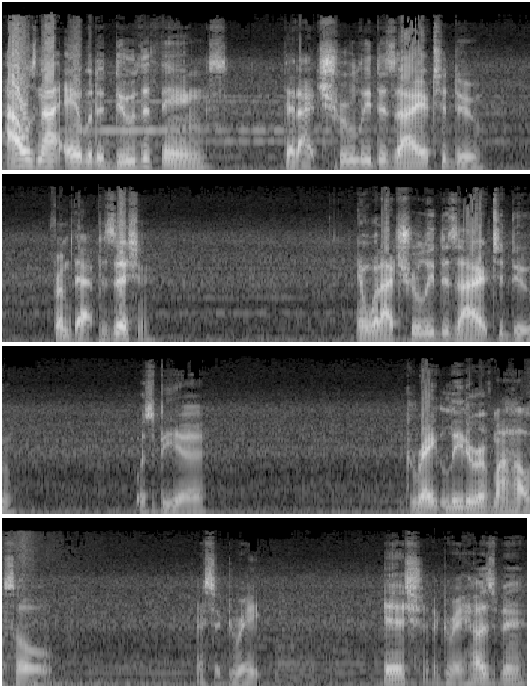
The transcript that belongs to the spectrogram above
I was not able to do the things that I truly desired to do from that position. And what I truly desired to do was be a great leader of my household. That's a great ish, a great husband,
